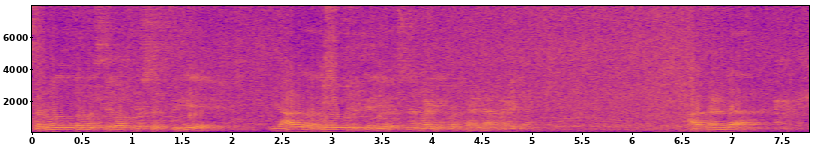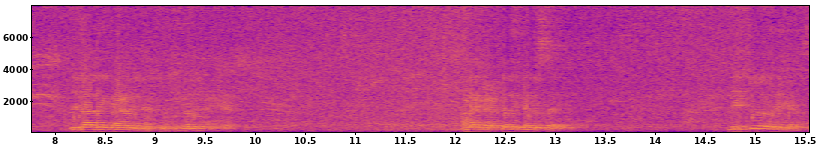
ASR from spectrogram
ಸರ್ವೋತ್ತಮ ಸೇವಾ ಪ್ರಶಸ್ತಿಗೆ ಯಾರು ಅನುಭವ ಯೋಚನೆ ಮಾಡಿ ತಂಡ ಮಾಡಿಲ್ಲ ಆ ತಂಡ ಜಿಲ್ಲಾಧಿಕಾರಿ ನೇತೃತ್ವದಲ್ಲಿ ಹಣ ಕಟ್ಟದ ಕೆಲಸ ಇದೆ. ನಿಷ್ಠುರದ ಕೆಲಸ.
